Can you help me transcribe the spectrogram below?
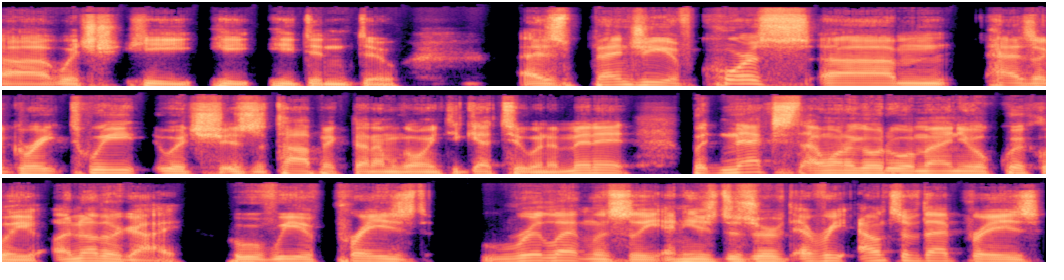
uh, which he he he didn't do. As Benji, of course, um, has a great tweet, which is a topic that I'm going to get to in a minute. But next, I want to go to Immanuel Quickley, another guy who we have praised relentlessly, and he's deserved every ounce of that praise,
